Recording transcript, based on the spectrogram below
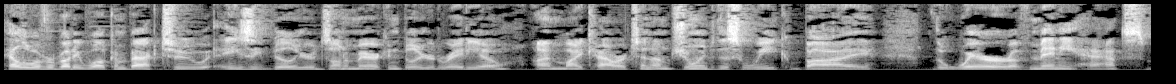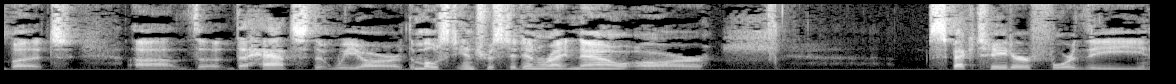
Hello, everybody. Welcome back to AZ Billiards on American Billiard Radio. I'm Mike Howerton. I'm joined this week by the wearer of many hats, but uh, the the hats that we are the most interested in right now are spectator for the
